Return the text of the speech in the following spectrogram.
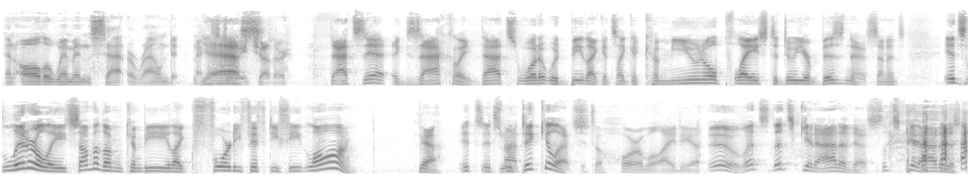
and all the women sat around it next to each other. That's it. Exactly. That's what it would be like. It's like a communal place to do your business and it's it's literally some of them can be like 40 50 feet long. Yeah, It's it's, not- ridiculous. it's a horrible idea. Ooh, let's let's get out of this. Let's get out of this.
